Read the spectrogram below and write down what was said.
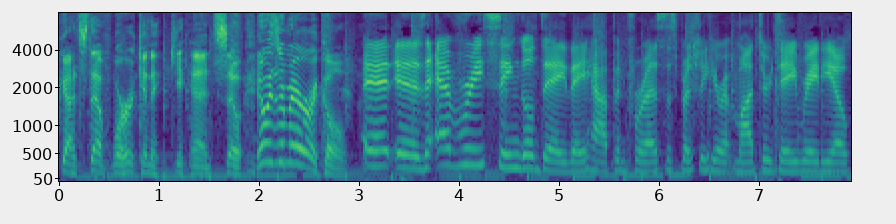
got stuff working again. So it was a miracle. It is every single day they happen for us, especially here at Mater Dei Radio.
